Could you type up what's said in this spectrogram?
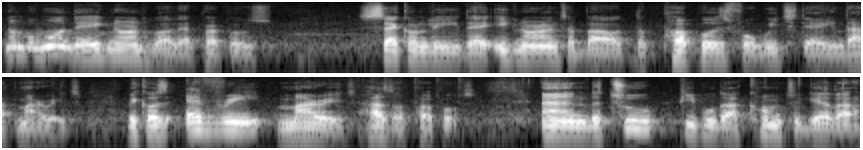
Number one, they're ignorant about their purpose. Secondly, they're ignorant about the purpose for which they're in that marriage. Because every marriage has a purpose. And the two people that come together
